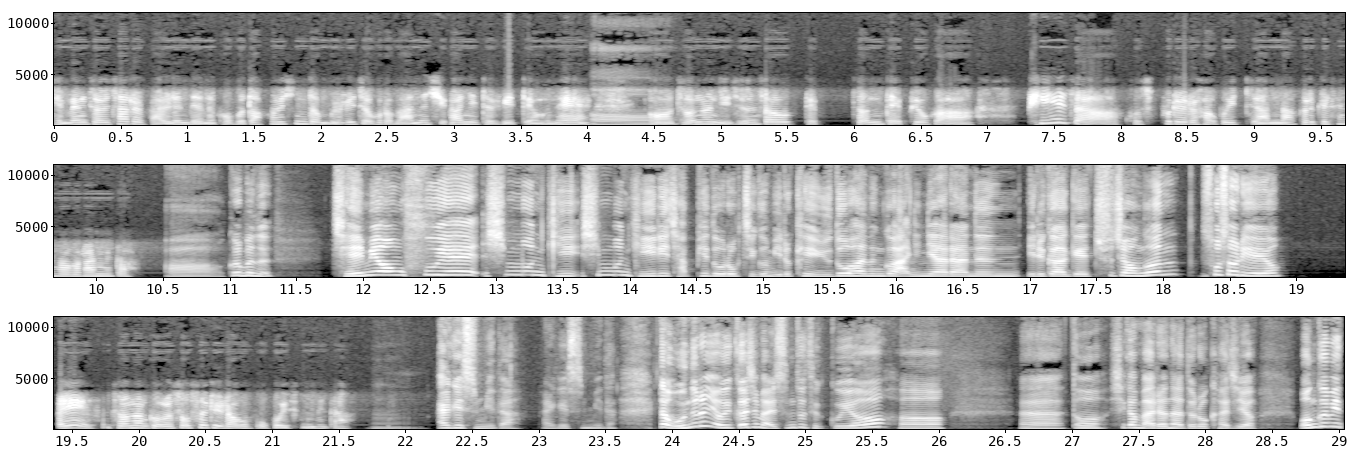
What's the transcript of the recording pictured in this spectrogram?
제명 절차를 밟는 데는 그보다 훨씬 더 물리적으로 많은 시간이 들기 때문에 어, 어 저는 이준석 전 대표가 피해자 코스프레를 하고 있지 않나 그렇게 생각을 합니다. 아 그러면은 제명 후에 신문 기 신문 기일이 잡히도록 지금 이렇게 유도하는 거 아니냐라는 일각의 추정은 소설이에요? 네, 저는 그걸 소설이라고 보고 있습니다. 음, 알겠습니다. 알겠습니다. 일단 오늘은 여기까지 말씀도 듣고요. 어, 어, 또 시간 마련하도록 하죠. 원금이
